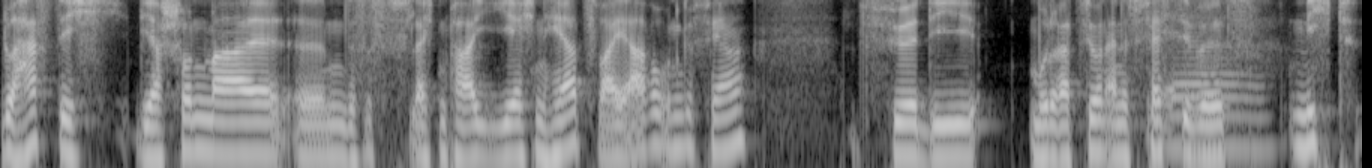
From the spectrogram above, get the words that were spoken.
Du hast dich ja schon mal, ähm, das ist vielleicht ein paar Jährchen her, zwei Jahre ungefähr, für die Moderation eines Festivals Ja. nicht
